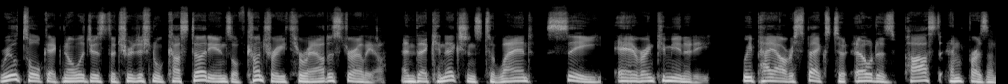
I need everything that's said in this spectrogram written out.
Real Talk acknowledges the traditional custodians of country throughout Australia and their connections to land, sea, air, and community. We pay our respects to elders past and present.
